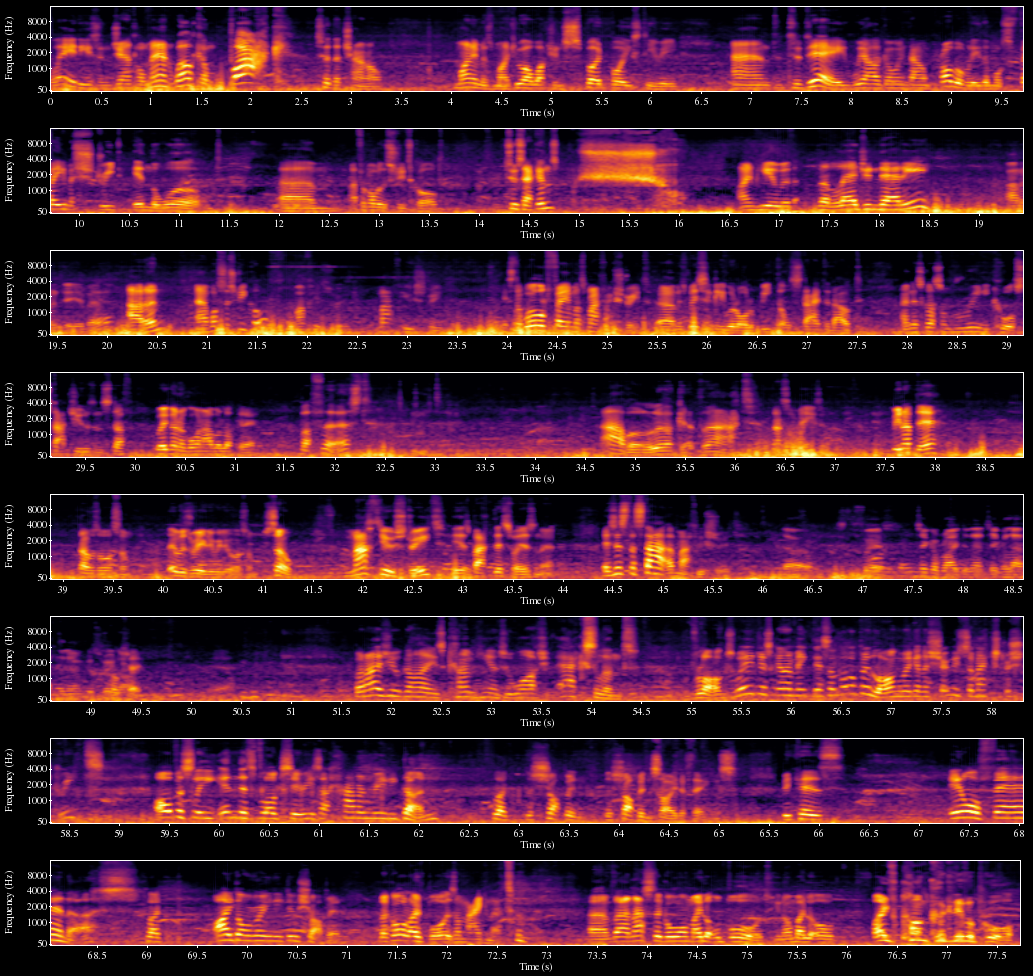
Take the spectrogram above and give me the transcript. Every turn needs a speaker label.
Speaker 1: Ladies and gentlemen, welcome back to the channel. My name is Mike, you are watching Spud Boys TV, and today we are going down probably the most famous street in the world. Um, I forgot what the street's called. Two seconds. I'm here with the legendary
Speaker 2: Aaron David,
Speaker 1: Aaron, and what's the street called?
Speaker 2: Matthew Street.
Speaker 1: Matthew Street. It's the world famous Matthew Street. Um, it's basically where all the Beatles started out, and it's got some really cool statues and stuff. We're gonna go and have a look at it. But first, have a look at that. That's amazing. Been up there? That was awesome. It was really, really awesome. So, Matthew Street is back this way, isn't it? Is this the start of Matthew Street?
Speaker 2: No, it's the first. Take a right and then take a left and then go straight
Speaker 1: Okay.
Speaker 2: on. Yeah.
Speaker 1: But as you guys come here to watch excellent vlogs, we're just going to make this a little bit long. We're going to show you some extra streets. Obviously, in this vlog series, I haven't really done like the shopping, the shopping side of things, because in all fairness, like I don't really do shopping. Like all I've bought is a magnet, um, and that's to go on my little board. You know, my little. I've conquered Liverpool,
